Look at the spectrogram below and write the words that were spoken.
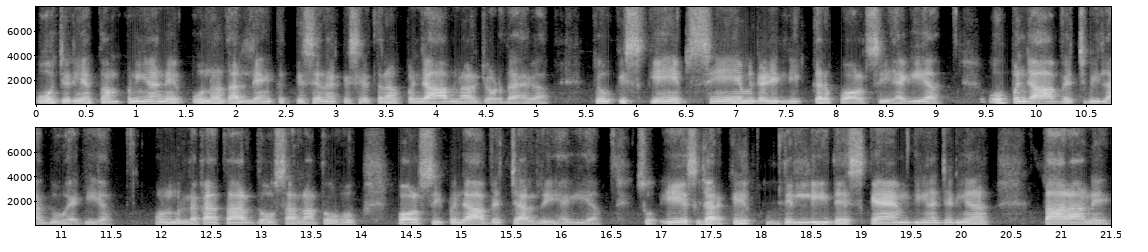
ਉਹ ਜਿਹੜੀਆਂ ਕੰਪਨੀਆਂ ਨੇ ਉਹਨਾਂ ਦਾ ਲਿੰਕ ਕਿਸੇ ਨਾ ਕਿਸੇ ਤਰ੍ਹਾਂ ਪੰਜਾਬ ਨਾਲ ਜੁੜਦਾ ਹੈਗਾ। ਕਿਉਂਕਿ ਸਕੇਮ ਸੇਮ ਜਿਹੜੀ ਲੀਕਰ ਪਾਲਿਸੀ ਹੈਗੀ ਆ ਉਹ ਪੰਜਾਬ ਵਿੱਚ ਵੀ ਲਾਗੂ ਹੈਗੀ ਆ। ਹੁਣ ਲਗਾਤਾਰ 2 ਸਾਲਾਂ ਤੋਂ ਉਹ ਪਾਲਿਸੀ ਪੰਜਾਬ ਵਿੱਚ ਚੱਲ ਰਹੀ ਹੈਗੀ ਆ। ਸੋ ਇਸ। ਕਰਕੇ ਦਿੱਲੀ ਦੇ ਸਕੈਮ ਦੀਆਂ ਜਿਹੜੀਆਂ ਤਾਰਾਂ ਨੇ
